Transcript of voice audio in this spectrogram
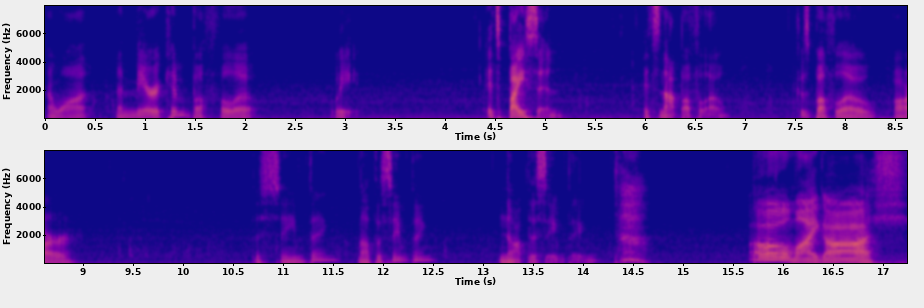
I want American buffalo. Wait. It's bison. It's not buffalo. Because buffalo are the same thing? Not the same thing? Not the same thing. oh my gosh.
